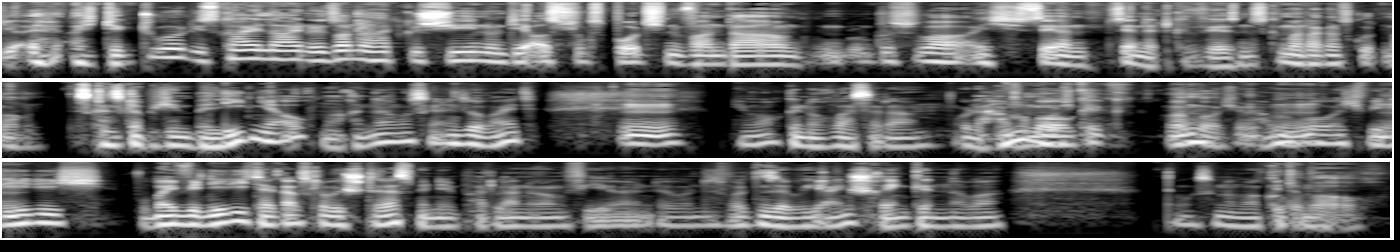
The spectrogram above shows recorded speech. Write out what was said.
die Architektur, die Skyline, die Sonne hat geschienen und die Ausflugsbootchen waren da und, und das war eigentlich sehr, sehr nett gewesen. Das kann man da ganz gut machen. Das kannst du, glaube ich, in Berlin ja auch machen, ne? Muss gar nicht so weit. Mhm. Die haben auch genug Wasser da. Oder Hamburg. Hamburg, Hamburg, ja. Hamburg, Mhm. Venedig. Wobei Venedig, da gab es, glaube ich, Stress mit den Paddlern irgendwie. Und Das wollten sie irgendwie einschränken, aber Da muss man nochmal Geht gucken. aber auch.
